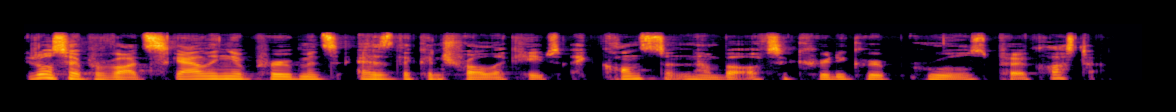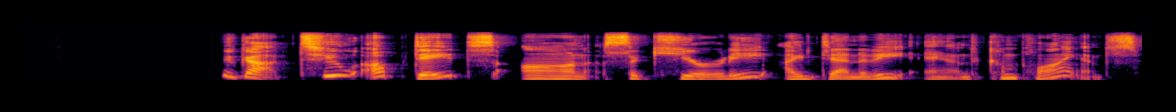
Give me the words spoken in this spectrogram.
It also provides scaling improvements as the controller keeps a constant number of security group rules per cluster. We've got two updates on security, identity, and compliance.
